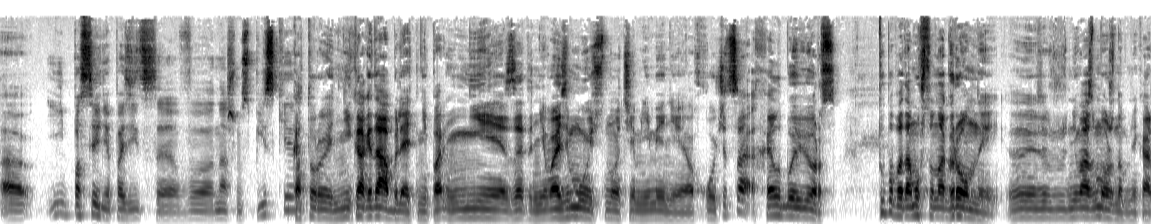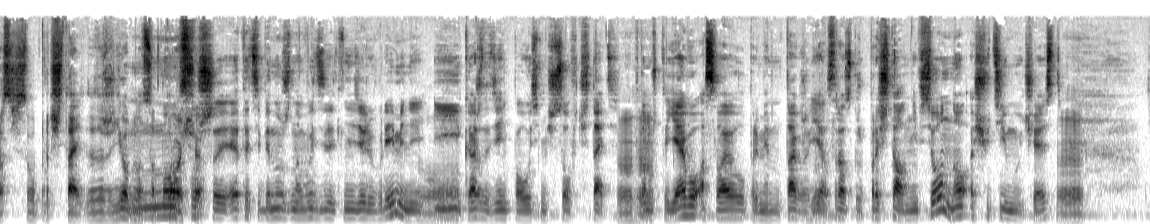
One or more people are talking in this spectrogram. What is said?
А, И последняя позиция в нашем списке. Которую никогда, блядь, не, не за это не возьмусь, но тем не менее хочется. Hellboyverse. Тупо потому, что он огромный. Э, Невозможно, мне кажется, сейчас его прочитать. Это же ёбнуться Ну, проще. слушай, это тебе нужно выделить неделю времени Ну. и каждый день по 8 часов читать. Мгм. Потому что я его осваивал примерно так же. Я сразу скажу, прочитал не все, но ощутимую часть. Мгм.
